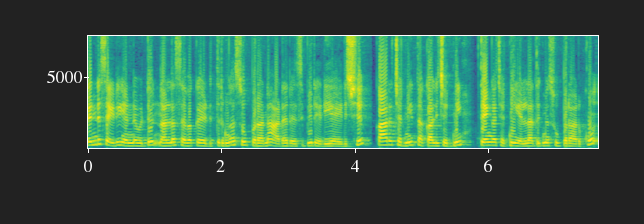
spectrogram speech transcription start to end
ரெண்டு சைடும் எண்ணெய் விட்டு நல்லா செவக்க எடுத்துருங்க. சூப்பரான அடை ரெசிபி ரெடி ஆயிடுச்சு. கார சட்னி தக்காளி சட்னி தேங்காய் சட்னி எல்லாத்துக்குமே சூப்பராக இருக்கும்.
